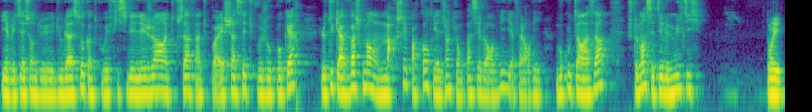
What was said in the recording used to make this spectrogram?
Il y avait l'utilisation du, du lasso quand tu pouvais ficeler les gens et tout ça. Enfin, tu pouvais aller chasser, tu pouvais jouer au poker. Le truc a vachement marché. Par contre, il y a des gens qui ont passé leur vie, enfin leur vie, beaucoup de temps à ça. Justement, c'était le multi. Oui.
